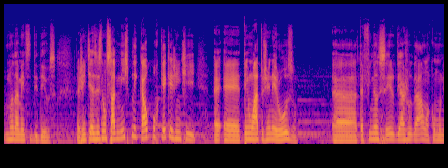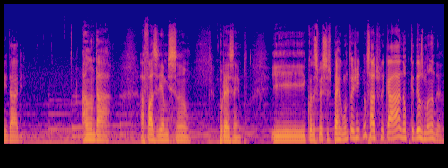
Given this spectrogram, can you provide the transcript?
mandamentos de Deus. A gente às vezes não sabe nem explicar o porquê que a gente é, é, tem um ato generoso, é, até financeiro, de ajudar uma comunidade a andar, a fazer a missão, por exemplo. E quando as pessoas perguntam, a gente não sabe explicar, ah, não, porque Deus manda,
